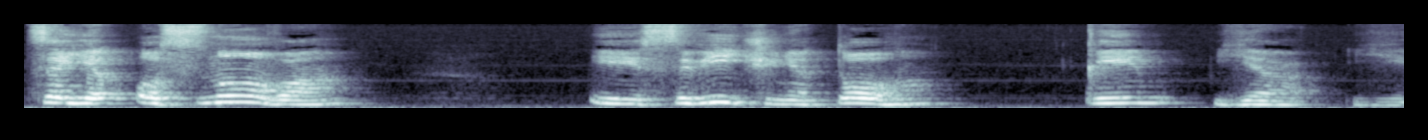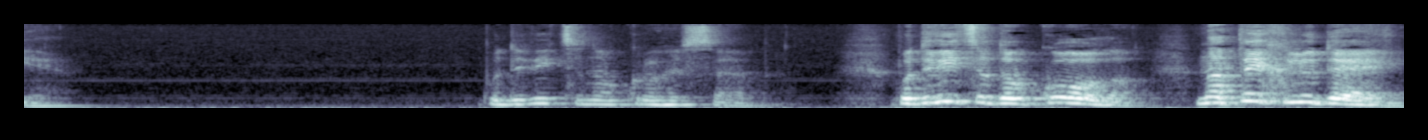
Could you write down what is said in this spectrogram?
Це є основа і свідчення того, ким я є. Подивіться навкруги себе. Подивіться довкола на тих людей,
